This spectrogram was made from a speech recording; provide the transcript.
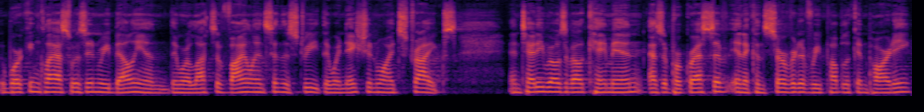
The working class was in rebellion. There were lots of violence in the street. There were nationwide strikes. And Teddy Roosevelt came in as a progressive in a conservative Republican Party,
